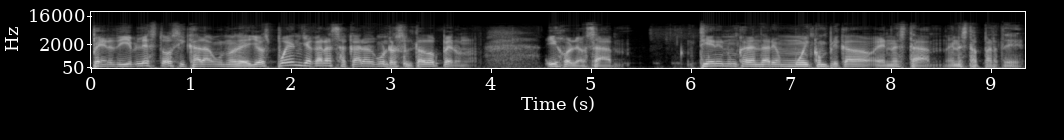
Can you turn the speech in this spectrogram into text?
perdibles todos y cada uno de ellos. Pueden llegar a sacar algún resultado, pero no. Híjole, o sea, tienen un calendario muy complicado en esta, en esta parte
